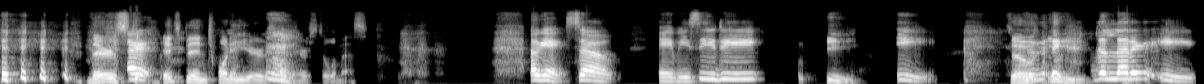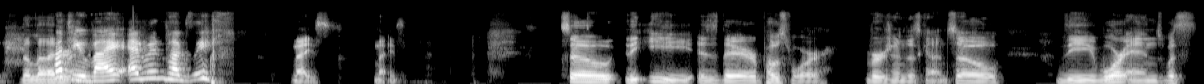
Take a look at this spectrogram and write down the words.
There's All right. it's been 20 years and they're still a mess. Okay, so A B C D E. E. So E, the letter E. the letter Brought to you E. by Edwin Pugsley. Nice. Nice. So the E is their post-war version of this gun. So the war ends with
